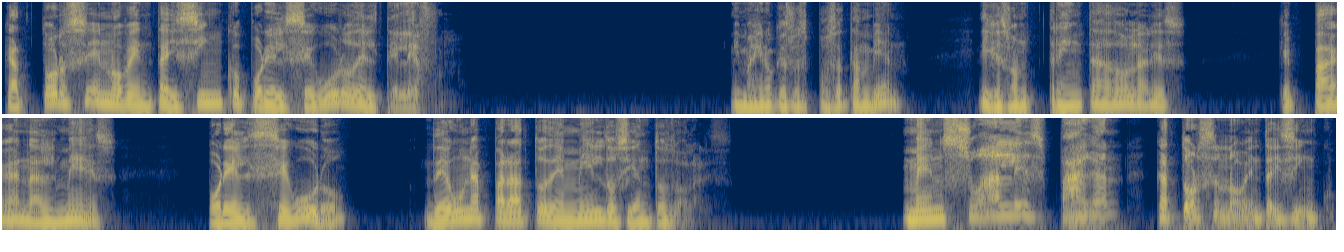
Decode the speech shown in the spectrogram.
14.95 por el seguro del teléfono. Me imagino que su esposa también. Dije, son 30 dólares que pagan al mes por el seguro de un aparato de 1.200 dólares. Mensuales pagan 14.95.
